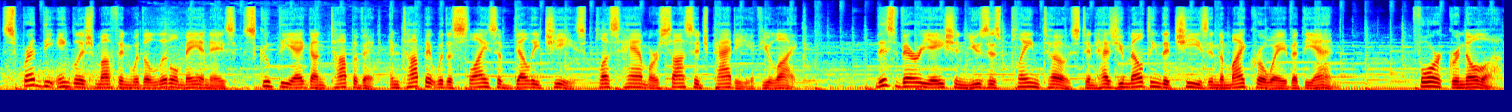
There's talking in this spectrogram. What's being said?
Spread the English muffin with a little mayonnaise, scoop the egg on top of it, and top it with a slice of deli cheese, plus ham or sausage patty if you like. This variation uses plain toast and has you melting the cheese in the microwave at the end. 4. Granola.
